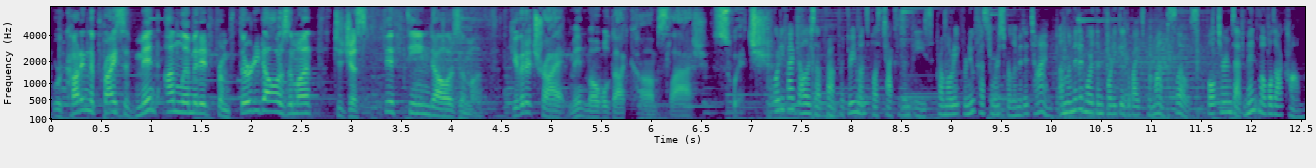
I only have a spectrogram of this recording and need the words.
we're cutting the price of Mint Unlimited from $30 a month to just $15 a month. Give it a try at mintmobile.com slash switch. $45 up front for three months plus taxes and fees. Promo rate for new customers for limited time. Unlimited more than 40 gigabytes per month. Slows. Full terms at mintmobile.com.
